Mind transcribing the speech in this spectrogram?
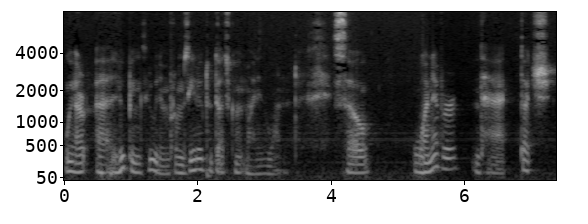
we are uh, looping through them from 0 to touch count minus 1 so whenever that touch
